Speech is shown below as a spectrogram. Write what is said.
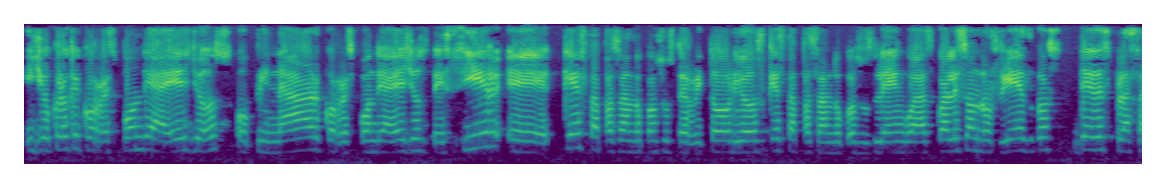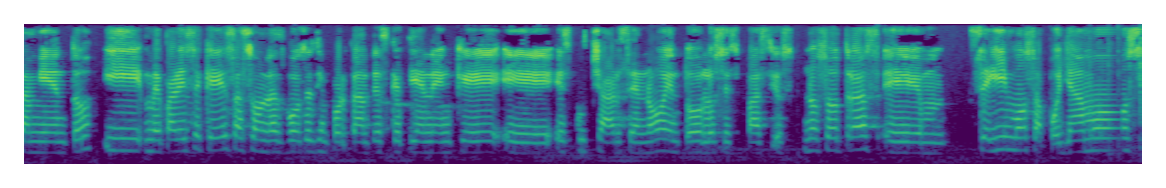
Y yo creo que corresponde a ellos opinar, corresponde a ellos decir eh, qué está pasando con sus territorios, qué está pasando con sus lenguas, cuáles son los riesgos de desplazamiento y me parece que esas son las voces importantes que tienen que eh, escucharse, ¿no? En todos los espacios. Nosotras em, seguimos, apoyamos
